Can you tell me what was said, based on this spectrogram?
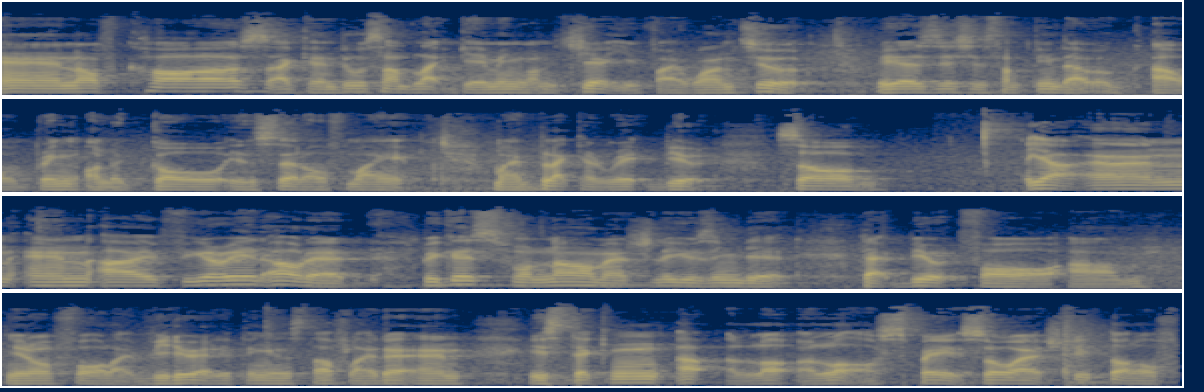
and of course I can do some light gaming on here if I want to because this is something that will, I'll bring on the go instead of my my black and red build. So yeah and and I figured out that because for now I'm actually using that that build for um, you know for like video editing and stuff like that and it's taking up a lot a lot of space. So I actually thought of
